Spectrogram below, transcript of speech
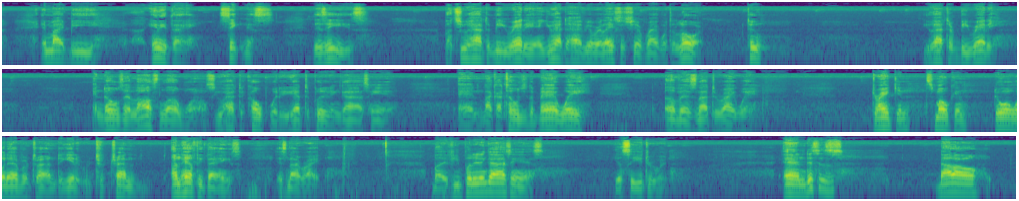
It might be uh, anything, sickness, disease. But you have to be ready and you have to have your relationship right with the Lord, too. You have to be ready. And those that lost loved ones, you have to cope with it. You have to put it in God's hand. And like I told you, the bad way of it is not the right way. Drinking, smoking, doing whatever, trying to get it, trying to, unhealthy things, is not right. But if you put it in God's hands, He'll see you through it. And this is about all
